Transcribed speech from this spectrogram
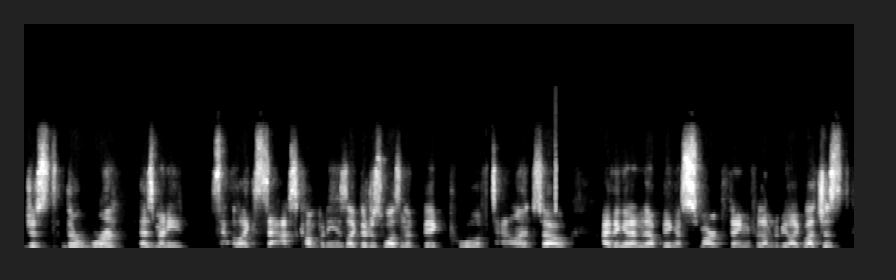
just there weren't as many like SaaS companies. Like there just wasn't a big pool of talent. So I think it ended up being a smart thing for them to be like, let's just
